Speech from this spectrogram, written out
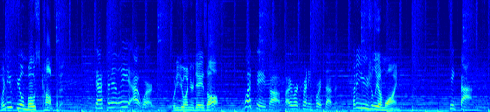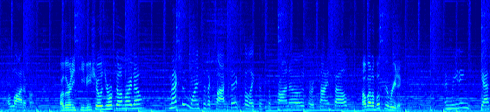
When do you feel most confident? Definitely at work. What do you do on your days off? What days off? I work 24 7. How do you usually unwind? Take baths, a lot of them. Are there any TV shows you're hooked on right now? I'm actually more into the classics, so like The Sopranos or Seinfeld. How about a book you're reading? I'm reading Get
